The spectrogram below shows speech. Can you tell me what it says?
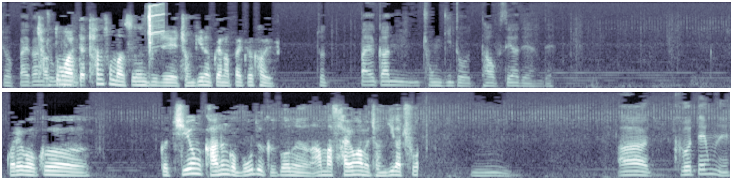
저 빨간 작동할 종이- 때 탄소만 쓰는 주제에 전기는 꽤나 빡세게 줘. 저 빨간 종기도 다 없애야 되는데. 그리고 그, 그 지형 가는 거 모두 그거는 아마 사용하면 전기가 추가, 음. 아, 그것 때문에.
